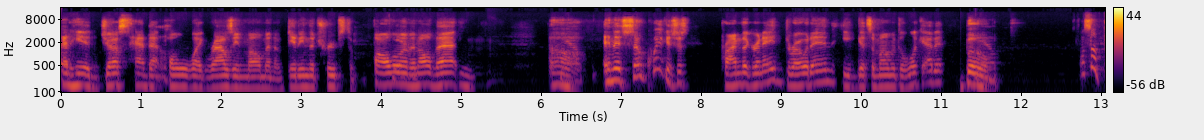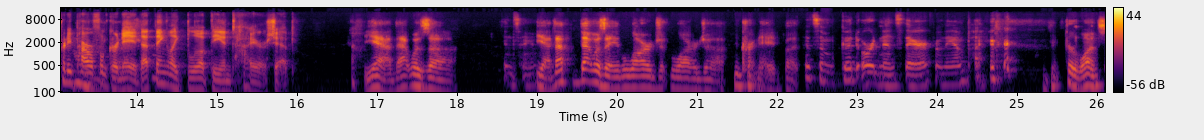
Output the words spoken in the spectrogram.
And he had just had that whole like rousing moment of getting the troops to follow him and all that and oh Yeah. and it's so quick it's just prime the grenade throw it in he gets a moment to look at it boom Also a pretty Oh my powerful gosh. grenade. That thing like blew up the entire ship. yeah that was uh Insane. yeah that that was a large large uh grenade but That's some good ordnance there from the Empire. for once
